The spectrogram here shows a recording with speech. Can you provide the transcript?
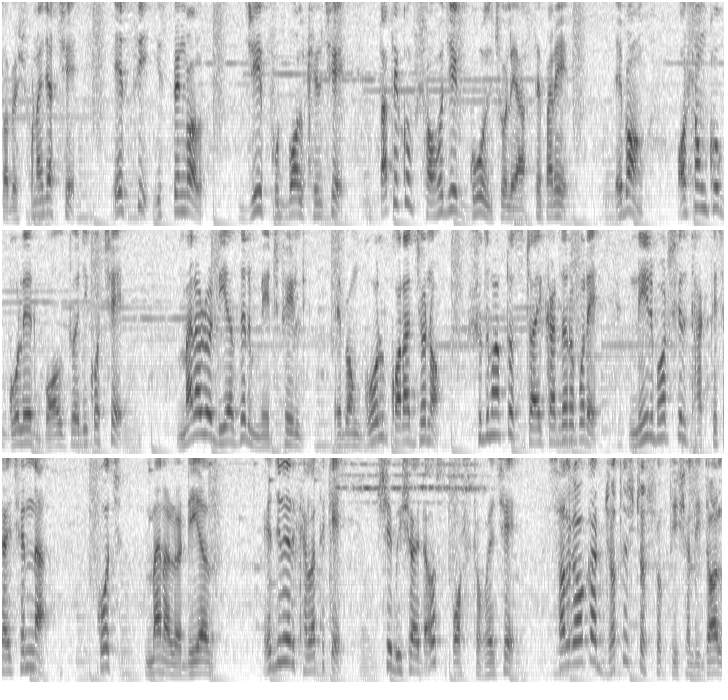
তবে শোনা যাচ্ছে এসসি ইস্টবেঙ্গল যে ফুটবল খেলছে, তাতে খুব সহজে গোল চলে আসতে পারে এবং অসংখ্য গোলের বল তৈরি করছে ম্যানোলো ডিয়াজের মিডফিল্ড এবং গোল করার জন্য শুধুমাত্র স্ট্রাইকারদের উপরে নির্ভরশীল থাকতে চাইছেন না কোচ ম্যানালো ডিয়াজ। এদিনের খেলা থেকে সে বিষয়টাও স্পষ্ট হয়েছে। সালগাওকার যথেষ্ট শক্তিশালী দল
